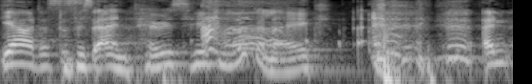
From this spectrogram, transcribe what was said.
Ja, das Du ist bist ein Paris Hilton Lookalike. Ein,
